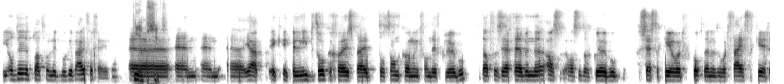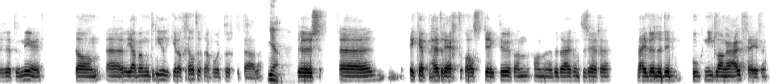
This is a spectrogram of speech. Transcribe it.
die op dit platform dit boek heeft uitgegeven. Ja, Eh, en en eh, ja, ik, ik ben niet betrokken geweest bij de totstandkoming van dit kleurboek. Dat gezegd hebbende, als, als het kleurboek 60 keer wordt verkocht en het wordt 50 keer geretourneerd, dan uh, ja, we moeten iedere keer dat geld terug daarvoor terugbetalen. Ja. Dus ik heb het recht als directeur van, van het bedrijf om te zeggen, wij willen dit boek niet langer uitgeven.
